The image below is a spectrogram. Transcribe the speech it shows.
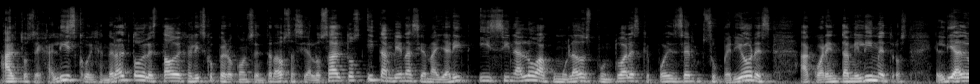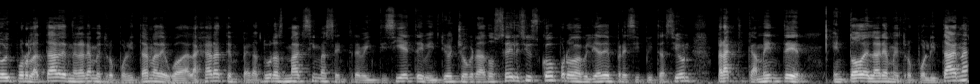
Altos de Jalisco, en general todo el estado de Jalisco, pero concentrados hacia los altos y también hacia Nayarit y Sinaloa, acumulados puntuales que pueden ser superiores a 40 milímetros. El día de hoy por la tarde en el área metropolitana de Guadalajara, temperaturas máximas entre 27 y 28 grados Celsius con probabilidad de precipitación prácticamente en toda el área metropolitana.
